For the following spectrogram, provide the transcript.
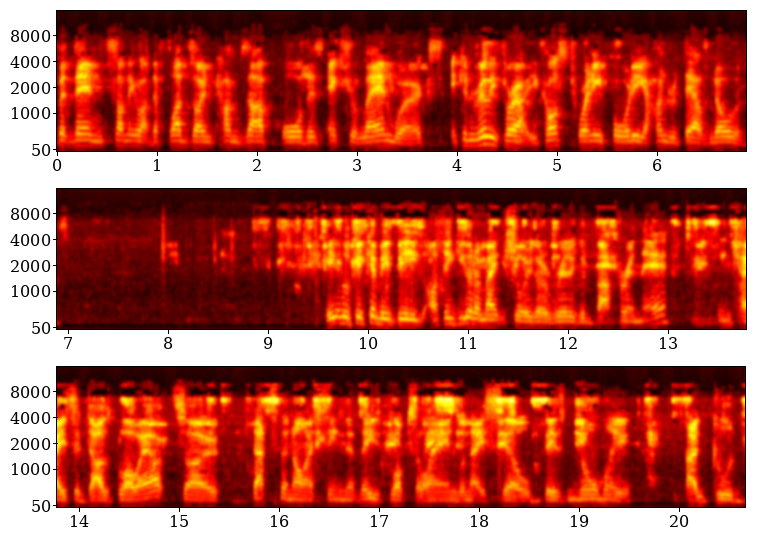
but then something like the flood zone comes up or there's extra land works, it can really throw out your cost 20, 40, 100,000 dollars. Look, it can be big. I think you've got to make sure you've got a really good buffer in there in case it does blow out. So that's the nice thing that these blocks of land, when they sell, there's normally a good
